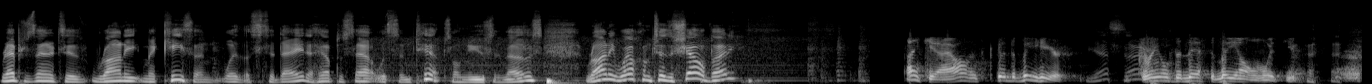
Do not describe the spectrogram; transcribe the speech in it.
Representative Ronnie McKeithen with us today to help us out with some tips on using those. Ronnie, welcome to the show, buddy. Thank you, Al. It's good to be here. Yes, sir. Thrilled to death to be on with you.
